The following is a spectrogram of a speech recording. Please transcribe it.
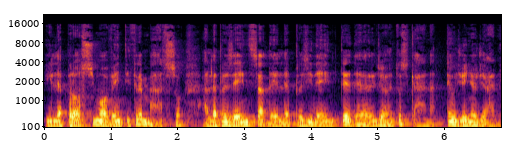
il prossimo 23 marzo alla presenza del Presidente della Regione Toscana Eugenio Giani.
